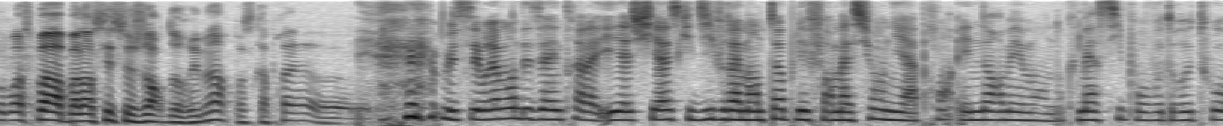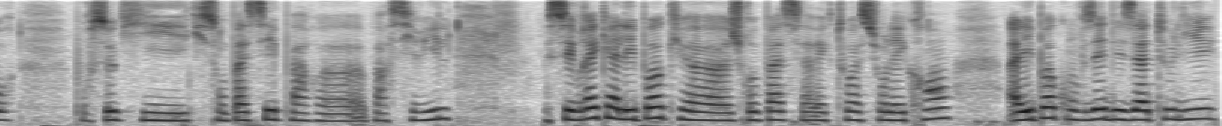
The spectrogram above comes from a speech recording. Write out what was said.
Commence pas à balancer ce genre de rumeurs parce qu'après. Euh, Mais c'est vraiment des années de travail. Et Chias qui dit vraiment top, les formations, on y apprend énormément. Donc merci pour votre retour, pour ceux qui, sont passés par, euh, par Cyril. C'est vrai qu'à l'époque, euh, je repasse avec toi sur l'écran, à l'époque on faisait des ateliers,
